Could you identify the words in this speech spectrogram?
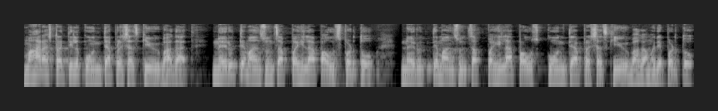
महाराष्ट्रातील कोणत्या प्रशासकीय विभागात नैऋत्य मान्सूनचा पहिला पाऊस पडतो? नैऋत्य मान्सूनचा पहिला पाऊस कोणत्या प्रशासकीय विभागामध्ये पडतो?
